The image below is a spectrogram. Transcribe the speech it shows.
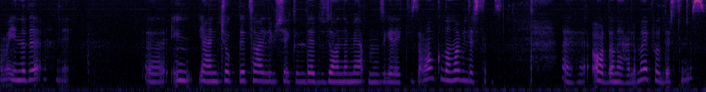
Ama yine de hani e, in, yani çok detaylı bir şekilde düzenleme yapmanız gerektiği zaman kullanabilirsiniz. E, oradan ayarlama yapabilirsiniz.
